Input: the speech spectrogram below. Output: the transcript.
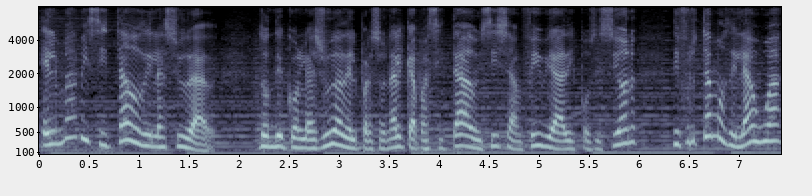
el más visitado de la ciudad, donde con la ayuda del personal capacitado y silla anfibia a disposición, disfrutamos del agua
